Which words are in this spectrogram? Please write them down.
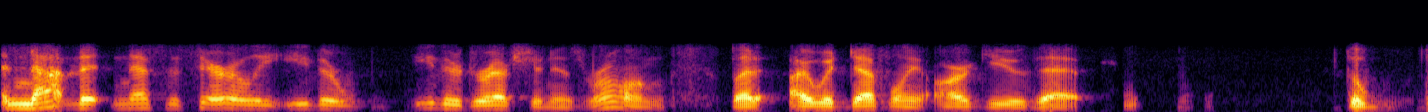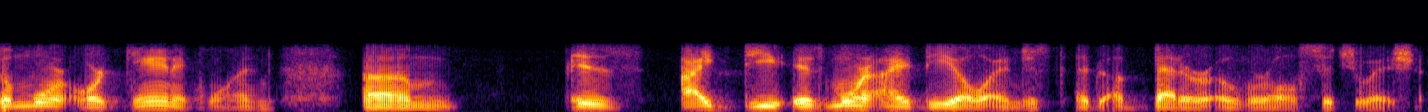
and not that necessarily either either direction is wrong, but I would definitely argue that the the more organic one um, is ide- is more ideal and just a, a better overall situation.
